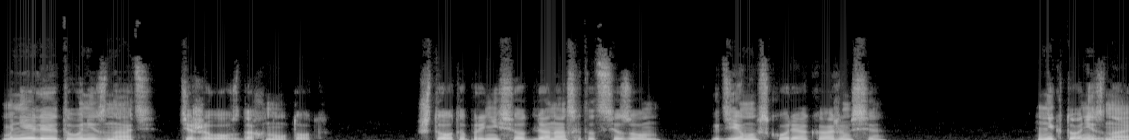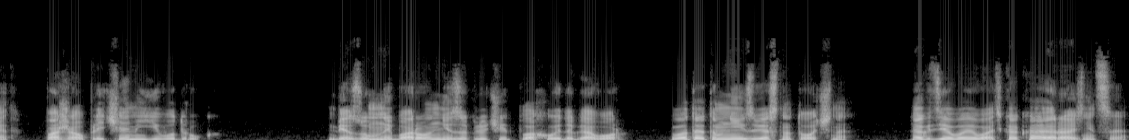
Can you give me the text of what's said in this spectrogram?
«Мне ли этого не знать?» — тяжело вздохнул тот. «Что-то принесет для нас этот сезон. Где мы вскоре окажемся?» «Никто не знает», — пожал плечами его друг. «Безумный барон не заключит плохой договор, вот это мне известно точно. А где воевать, какая разница?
